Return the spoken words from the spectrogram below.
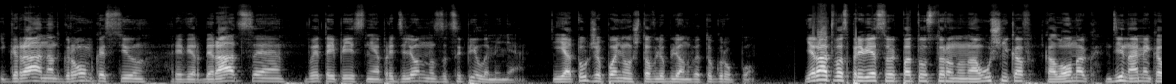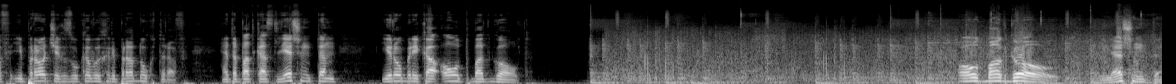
Игра над громкостью, реверберация в этой песне определенно зацепила меня. И я тут же понял, что влюблен в эту группу. Я рад вас приветствовать по ту сторону наушников, колонок, динамиков и прочих звуковых репродукторов. Это подкаст Лешингтон и рубрика Old But Gold. Old But Gold. Лешингтон.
